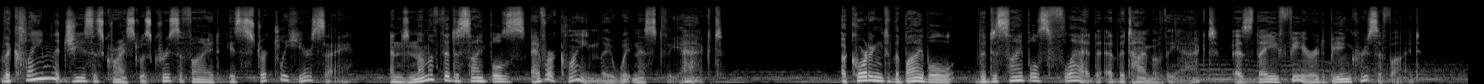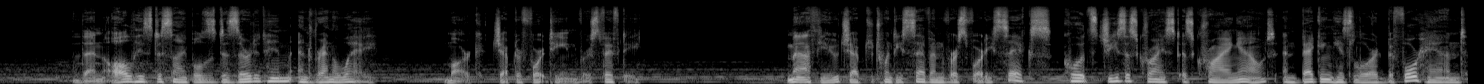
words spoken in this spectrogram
The claim that Jesus Christ was crucified is strictly hearsay, and none of the disciples ever claim they witnessed the act. According to the Bible, the disciples fled at the time of the act as they feared being crucified. Then all his disciples deserted him and ran away. Mark chapter 14 verse 50. Matthew chapter 27 verse 46 quotes Jesus Christ as crying out and begging his Lord beforehand.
